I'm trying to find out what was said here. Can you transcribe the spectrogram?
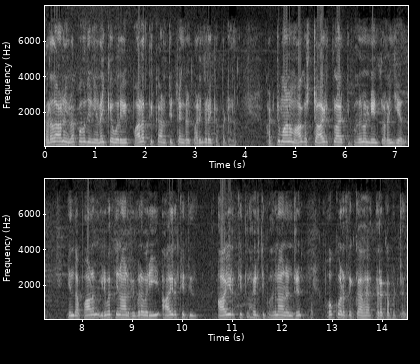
பிரதான நிலப்பகுதியில் இணைக்க ஒரு பாலத்திற்கான திட்டங்கள் பரிந்துரைக்கப்பட்டன. கட்டுமானம் ஆகஸ்ட் ஆயிரத்தி தொள்ளாயிரத்தி பதினொன்றில் தொடங்கியது. இந்த பாலம் இருபத்தி நாலு பிப்ரவரி ஆயிரத்தி ஆயிரத்தி தொள்ளாயிரத்தி பதினாலு அன்று போக்குவரத்துக்காக திறக்கப்பட்டது.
